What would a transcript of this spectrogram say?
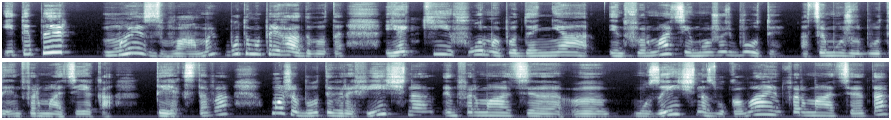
І тепер ми з вами будемо пригадувати, які форми подання інформації можуть бути. А це може бути інформація, яка текстова, може бути графічна інформація, е, музична, звукова інформація. Так?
